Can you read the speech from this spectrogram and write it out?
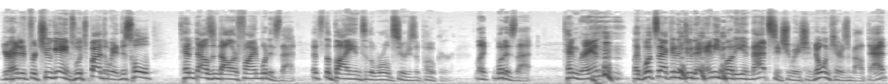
you're headed for two games, which, by the way, this whole $10,000 fine, what is that? That's the buy into the World Series of Poker. Like, what is that? 10 grand? like, what's that going to do to anybody in that situation? No one cares about that.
